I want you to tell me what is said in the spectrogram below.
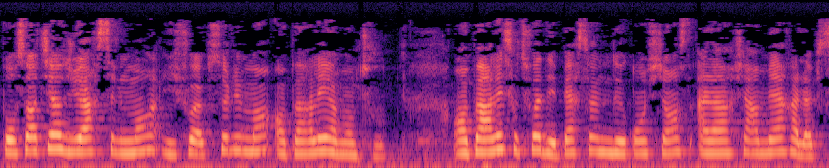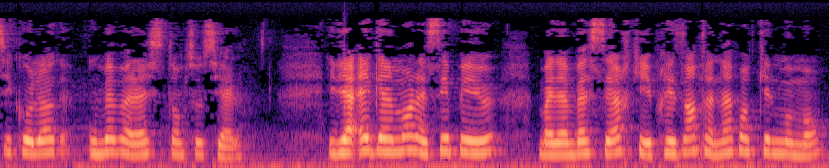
Pour sortir du harcèlement, il faut absolument en parler avant tout. En parler surtout à des personnes de confiance, à l'infirmière, à la psychologue ou même à l'assistante sociale. Il y a également la CPE, Madame Vasseur, qui est présente à n'importe quel moment.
